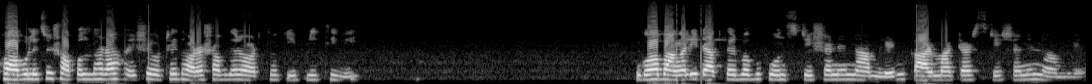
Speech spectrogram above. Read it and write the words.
খ বলেছে, সকল ধরা হেসে ওঠে। ধরা শব্দের অর্থ কি? পৃথিবী। গ, বাঙালি ডাক্তারবাবু কোন স্টেশনে নামলেন? কারমাটার স্টেশনে নামলেন?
